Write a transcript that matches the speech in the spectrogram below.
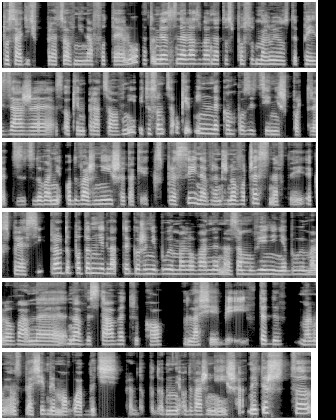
posadzić w pracowni na fotelu, natomiast znalazła na to sposób malując te pejzaże z okien pracowni i to są całkiem inne kompozycje niż portrety, zdecydowanie odważniejsze, takie ekspresyjne, wręcz nowoczesne w tej ekspresji. Prawdopodobnie dlatego, że nie były malowane na zamówienie, nie były malowane na wystawę, tylko dla siebie i wtedy malując dla siebie mogła być prawdopodobnie odważniejsza. No i też co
